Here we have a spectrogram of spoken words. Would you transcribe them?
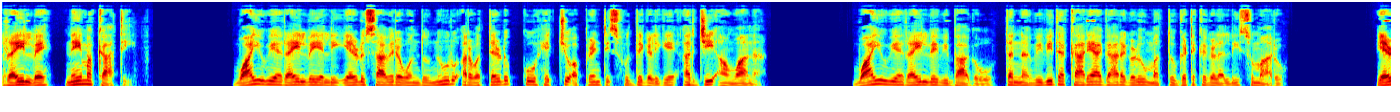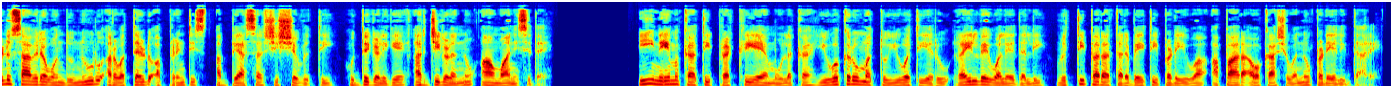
Railway ನೇಮಕಾತಿ. ವಾಯುವ್ಯ ರೈಲ್ವೆಯಲ್ಲಿ ಎರಡು ಸಾವಿರ ಒಂದು ನೂರು ಅರವತ್ತೆರಡಕ್ಕೂ ಹೆಚ್ಚು ಅಪ್ರೆಂಟಿಸ್ ಹುದ್ದೆಗಳಿಗೆ ಅರ್ಜಿ ಆಹ್ವಾನ. ವಾಯುವ್ಯ ರೈಲ್ವೆ ವಿಭಾಗವು ತನ್ನ ವಿವಿಧ ಕಾರ್ಯಾಗಾರಗಳು ಮತ್ತು ಘಟಕಗಳಲ್ಲಿ ಸುಮಾರು ಎರಡು ಸಾವಿರ ಒಂದು ನೂರು ಅರವತ್ತೆರಡು ಅಪ್ರೆಂಟಿಸ್ ಅಭ್ಯಾಸ ಶಿಷ್ಯವೃತ್ತಿ ಹುದ್ದೆಗಳಿಗೆ ಅರ್ಜಿಗಳನ್ನು ಆಹ್ವಾನಿಸಿದೆ. ಈ ನೇಮಕಾತಿ ಪ್ರಕ್ರಿಯೆಯ ಮೂಲಕ ಯುವಕರು ಮತ್ತು ಯುವತಿಯರು ರೈಲ್ವೆ ವಲಯದಲ್ಲಿ ವೃತ್ತಿಪರ ತರಬೇತಿ ಪಡೆಯುವ ಅಪಾರ ಅವಕಾಶವನ್ನು ಪಡೆಯಲಿದ್ದಾರೆ.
